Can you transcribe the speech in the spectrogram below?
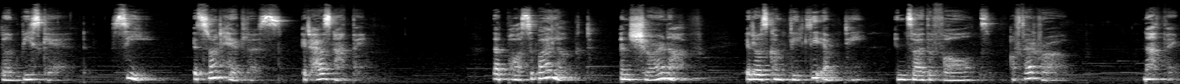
don't be scared. See, it's not headless, it has nothing. That passerby looked, and sure enough, it was completely empty inside the folds of that robe. Nothing.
